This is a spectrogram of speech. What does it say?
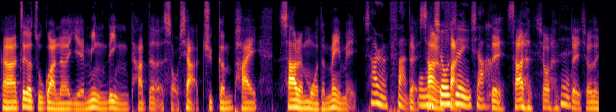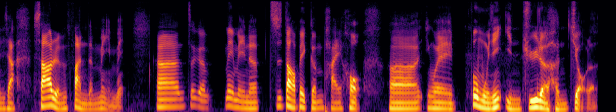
那这个主管呢，也命令他的手下去跟拍杀人魔的妹妹，杀人犯。对，我们修正一下。对，杀人修人，对，修正一下，杀人犯的妹妹。啊，这个妹妹呢，知道被跟拍后，啊，因为父母已经隐居了很久了，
